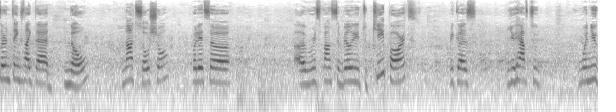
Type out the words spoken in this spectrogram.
certain things like that, no, not social, but it's a, a responsibility to keep art because you have to, when you,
